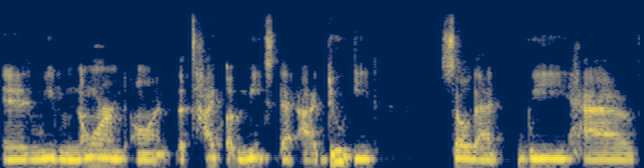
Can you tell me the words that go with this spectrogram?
is we've normed on the type of meats that I do eat so that we have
